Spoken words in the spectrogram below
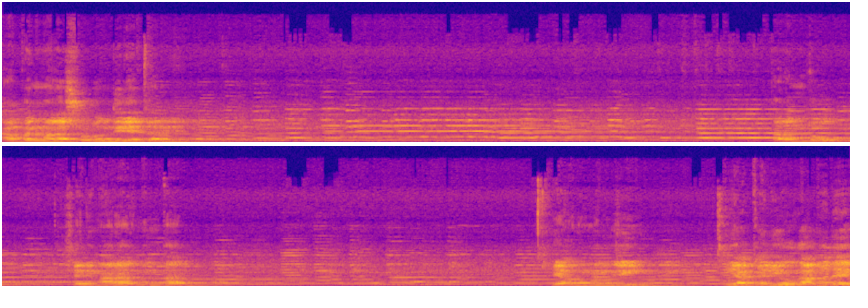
आपण मला सोडून दिले तर. परंतु शनी महाराज म्हणतात हे हनुमानजी या कलियुगामध्ये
